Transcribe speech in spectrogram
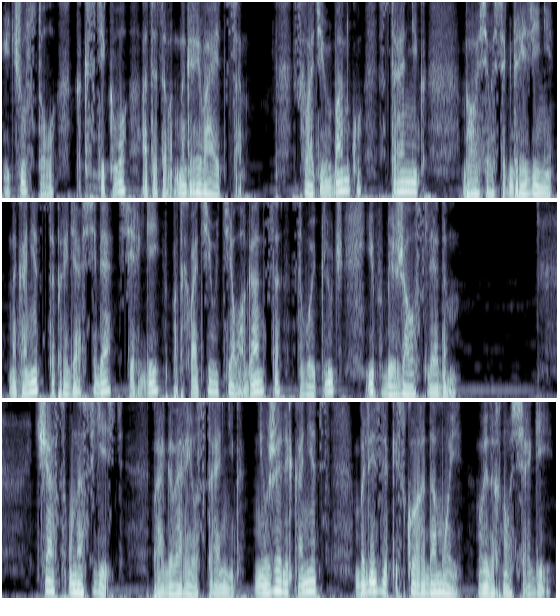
и чувствовал, как стекло от этого нагревается. Схватив банку, странник бросился к дрезине. Наконец-то, придя в себя, Сергей подхватил тело Ганса, свой ключ и побежал следом. «Час у нас есть», — проговорил странник. «Неужели конец близок и скоро домой?» Выдохнул Сергей.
